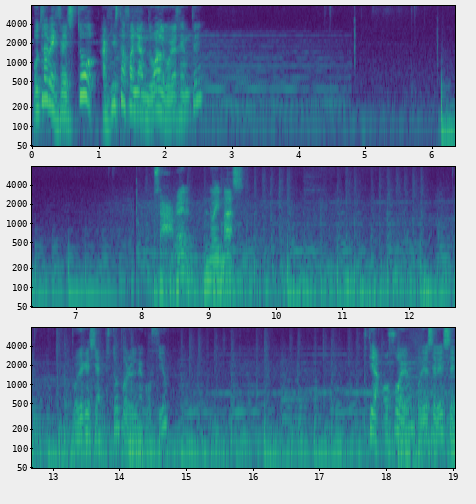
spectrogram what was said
¿Otra vez esto? Aquí está fallando algo, ¿eh, gente? O sea, a ver, no hay más. ¿Puede que sea esto por el negocio? Hostia, ojo, eh. Podría ser ese.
